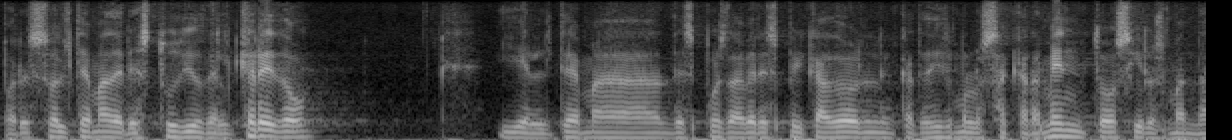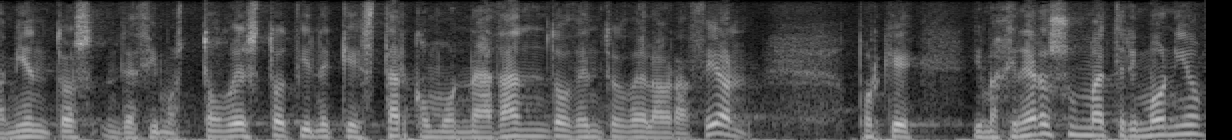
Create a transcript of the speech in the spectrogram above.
por eso el tema del estudio del credo, y el tema, después de haber explicado en el catecismo los sacramentos y los mandamientos, decimos, todo esto tiene que estar como nadando dentro de la oración. Porque imaginaros un matrimonio,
